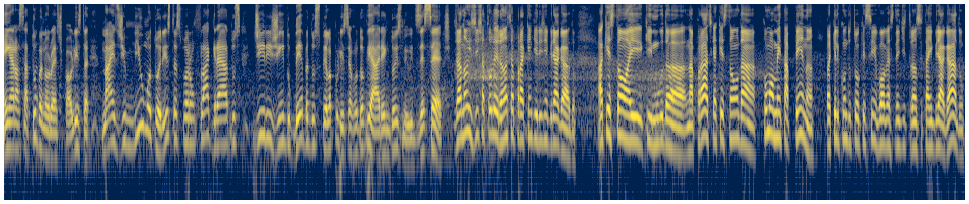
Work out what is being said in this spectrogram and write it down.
Em Araçatuba, Noroeste Paulista, mais de mil motoristas foram flagrados dirigindo bêbados pela Polícia Rodoviária em 2017. Já não existe a tolerância para quem dirige embriagado. A questão aí que muda na prática é a questão da como aumenta a pena para aquele condutor que se envolve em acidente de trânsito e está embriagado.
